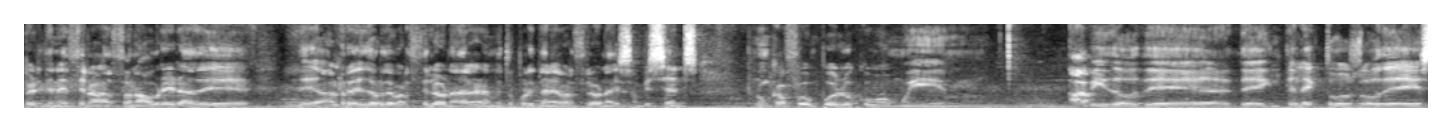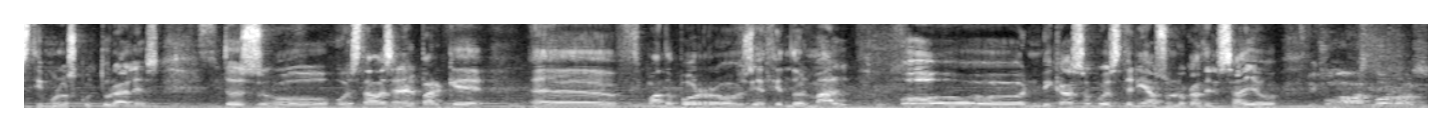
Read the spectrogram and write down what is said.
pertenecen a la zona obrera de, de alrededor de Barcelona, del área metropolitana de Barcelona y San Vicente. Nunca fue un pueblo como muy ávido de, de intelectos o de estímulos culturales. Entonces, o, o estabas en el parque eh, fumando porros y haciendo el mal, o en mi caso, pues tenías un local de ensayo. Y fumabas porros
